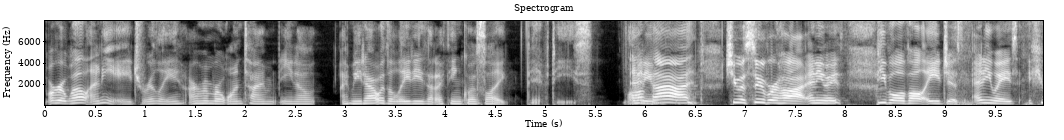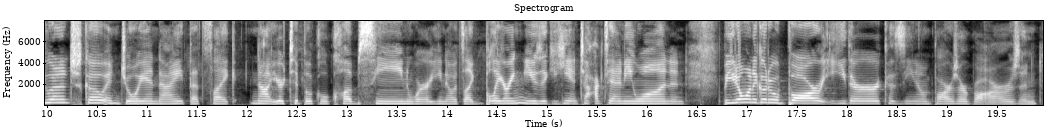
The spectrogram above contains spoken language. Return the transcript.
or well, any age really. I remember one time, you know, I made out with a lady that I think was like fifties. Love that. She was super hot. Anyways, people of all ages. Anyways, if you want to just go enjoy a night that's like not your typical club scene where, you know, it's like blaring music, you can't talk to anyone and but you don't want to go to a bar either cuz you know, bars are bars and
